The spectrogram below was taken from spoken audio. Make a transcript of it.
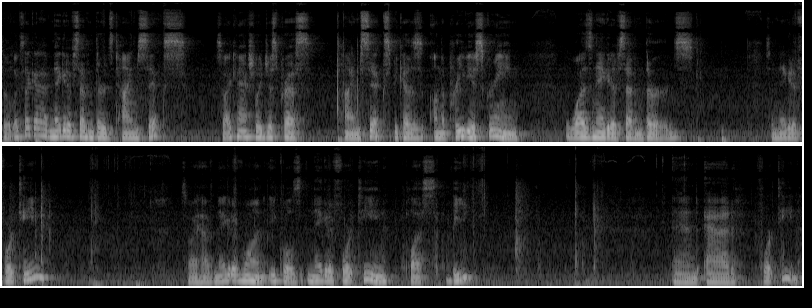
So it looks like I have negative 7 thirds times 6. So I can actually just press times 6 because on the previous screen was negative 7 thirds. So negative 14. So I have negative 1 equals negative 14 plus b. And add 14.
